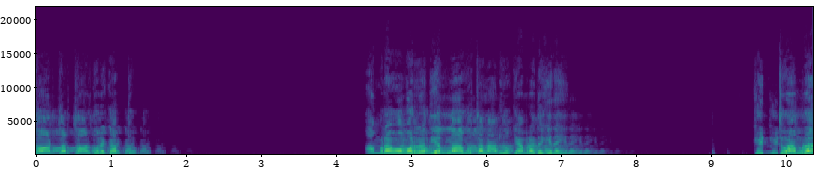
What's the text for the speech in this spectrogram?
থর থর থর করে কাঁপতো। আমরা অমর রাদি আল্লাহ আনহুকে আমরা দেখি নাই। কিন্তু আমরা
